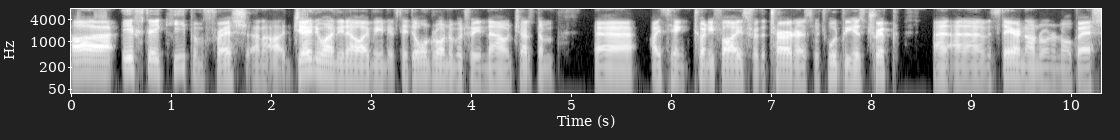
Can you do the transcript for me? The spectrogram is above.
Uh, if they keep him fresh, and I genuinely now, I mean, if they don't run him between now and Cheltenham, uh, I think twenty fives for the Turners, which would be his trip, and and, and it's there non-runner no bet.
